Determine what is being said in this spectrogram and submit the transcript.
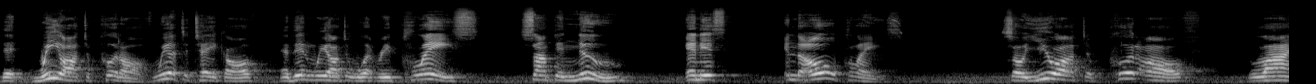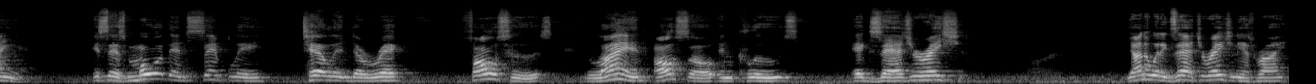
that we ought to put off. We ought to take off and then we ought to what replace something new and it's in the old place. So you ought to put off lying. It says more than simply telling direct falsehoods. Lying also includes exaggeration. Y'all know what exaggeration is, right?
